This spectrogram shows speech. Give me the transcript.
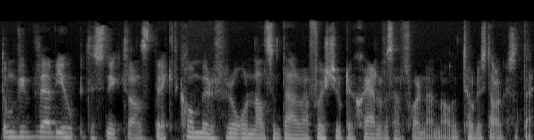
de väver ihop det snyggt vad hans dräkt kommer ifrån, allt sånt där. Han har först gjort den själv och sen får den av Tony Stark och sånt där.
